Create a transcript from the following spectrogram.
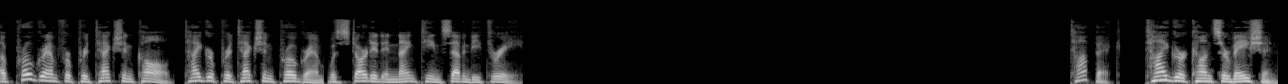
A program for protection called, Tiger Protection Program was started in 1973. Tiger conservation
